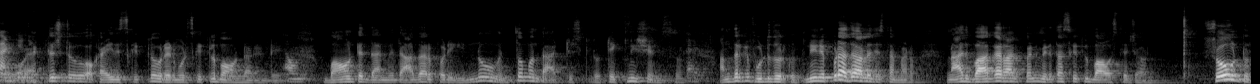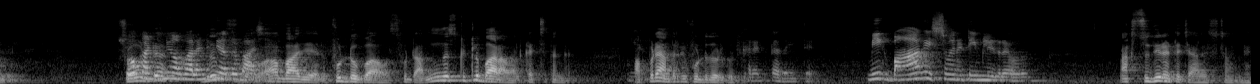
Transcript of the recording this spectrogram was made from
కంటిన్యూ అట్లీస్ట్ ఒక ఐదు స్కిట్లు రెండు మూడు స్కిట్లు బాగుండాలండి. బాగుంటే దాని మీద ఆధారపడి ఎన్నో ఎంతోమంది ఆర్టిస్టులు టెక్నీషియన్స్ అందరికీ ఫుడ్ దొరుకుతుంది. నేను ఎప్పుడు అదే ఆలోచిస్తాను మేడం. నాది బాగా రాకపోయినా మిగతా స్కిట్లు బాగా వస్తే చాలు. షో ఉంటుంది. మీరు అందరూ బాగా చేయాలి. ఫుడ్ బాగా ఫుడ్ అందరి స్కిట్లు బాగా రావాలి ఖచ్చితంగా. అప్పుడే అందరికీ ఫుడ్ దొరుకుతుంది. కరెక్ట్ అదైతే. మీకు బాగా ఇష్టమైన టీం లీడర్ ఎవరు? నాకు సుధీర్ అంటే చాలా ఇష్టం అండి.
